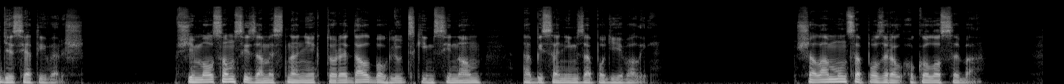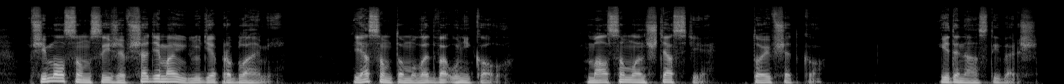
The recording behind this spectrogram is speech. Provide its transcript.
10. verš. Všimol som si zamestnanie, ktoré dal Boh ľudským synom, aby sa ním zapodievali. Šalamún sa pozrel okolo seba. Všimol som si, že všade majú ľudia problémy. Ja som tomu ledva unikol. Mal som len šťastie. To je všetko. 11. verš.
